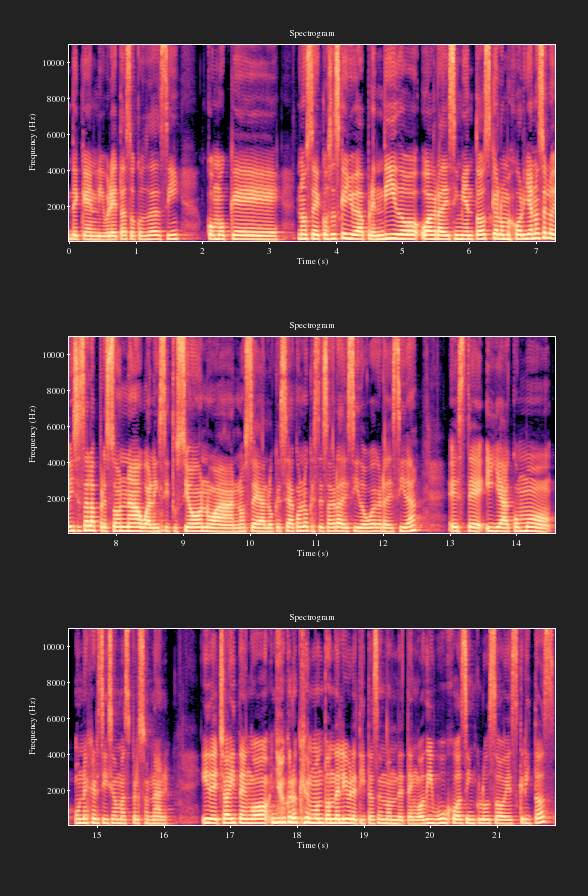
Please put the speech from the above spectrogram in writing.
de que en libretas o cosas así, como que, no sé, cosas que yo he aprendido o agradecimientos que a lo mejor ya no se lo dices a la persona o a la institución o a, no sé, a lo que sea con lo que estés agradecido o agradecida, este, y ya como un ejercicio más personal. Y de hecho ahí tengo, yo creo que un montón de libretitas en donde tengo dibujos incluso escritos,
